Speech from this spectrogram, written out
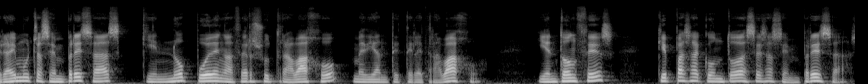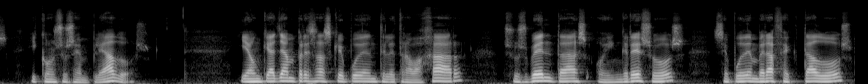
Pero hay muchas empresas que no pueden hacer su trabajo mediante teletrabajo. Y entonces, ¿qué pasa con todas esas empresas y con sus empleados? Y aunque haya empresas que pueden teletrabajar, sus ventas o ingresos se pueden ver afectados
